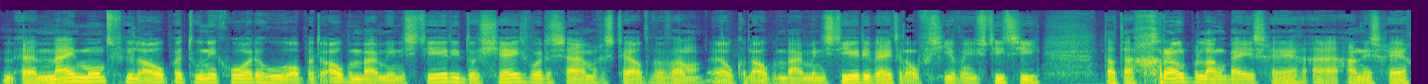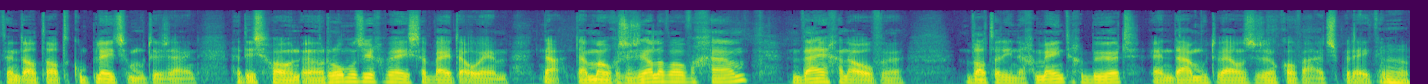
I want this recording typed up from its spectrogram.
Uh, mijn mond viel open toen ik hoorde hoe op het Openbaar Ministerie dossiers worden samengesteld... waarvan ook een Openbaar Ministerie weet, een officier van justitie... dat daar groot belang bij is uh, aan is gehecht en dat dat compleet zou moeten zijn. Het is gewoon een rommeltje geweest daar bij het OM. Nou, daar mogen ze zelf over gaan. Wij gaan over wat er in de gemeente gebeurt. En daar moeten wij ons dus ook over uitspreken.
